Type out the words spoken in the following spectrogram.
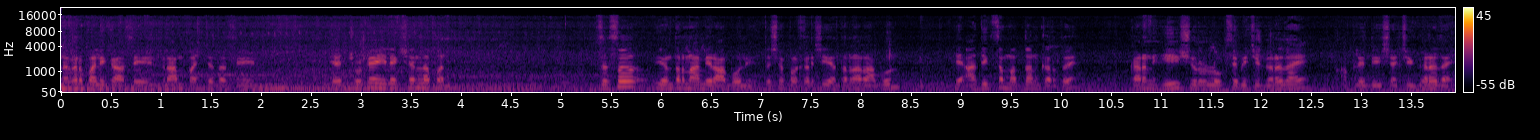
नगरपालिका असेल ग्रामपंचायत असेल या छोट्या इलेक्शनला पण जसं यंत्रणा आम्ही राबवली तशा प्रकारची यंत्रणा राबवून हे अधिकचं मतदान करतोय. कारण ही शिरूर लोकसभेची गरज आहे आपल्या देशाची गरज आहे.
